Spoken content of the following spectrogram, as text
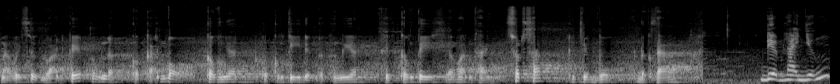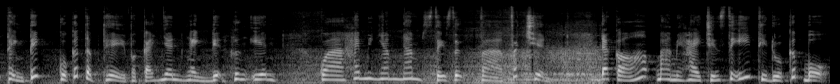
là với sự đoàn kết nỗ lực của cán bộ, công nhân của công ty điện lực Hưng Yên, thì công ty sẽ hoàn thành xuất sắc cái nhiệm vụ được giao điểm lại những thành tích của các tập thể và cá nhân ngành điện Hưng Yên qua 25 năm xây dựng và phát triển. Đã có 32 chiến sĩ thi đua cấp bộ,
